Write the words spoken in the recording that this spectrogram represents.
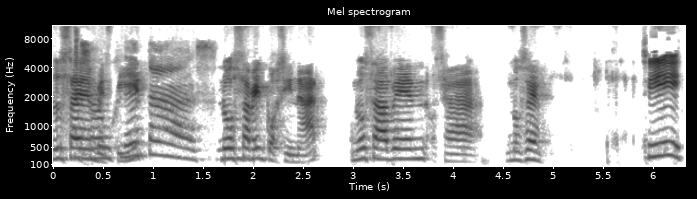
no saben vestir, no saben cocinar, no saben, o sea, no sé. Sí,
